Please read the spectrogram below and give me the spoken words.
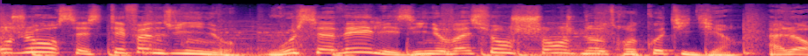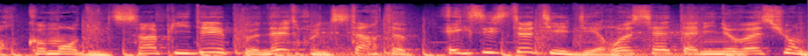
Bonjour, c'est Stéphane Zunino. Vous le savez, les innovations changent notre quotidien. Alors, comment d'une simple idée peut naître une start-up? Existe-t-il des recettes à l'innovation?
